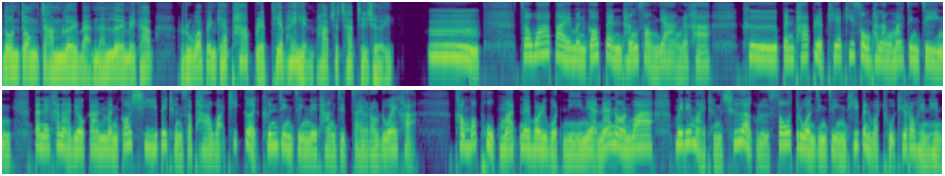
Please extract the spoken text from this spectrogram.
โดนจองจำเลยแบบนั้นเลยไหมครับ หรือว่าเป็นแค่ภาพเปรียบเทียบให้เห็นภาพชัดๆเฉยอืม จะว่าไปมันก็เป็นทั้งสองอย่างนะคะ คือเป็นภาพเปรียบเทียบที่ทรงพลังมากจริง ๆ แต่ในขณะเดียวกันมันก็ชี้ไปถึงสภาวะที่เกิดขึ้นจริง ๆ ในทางจิตใจเราด้วยค่ะ คำว่าผูกมัดในบริบทนี้เนี่ยแน่นอนว่าไม่ได้หมายถึงเชือก หรือโซ่ตรวนจริง ๆ ที่เป็นวัตถุที่เราเห็นเห็น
